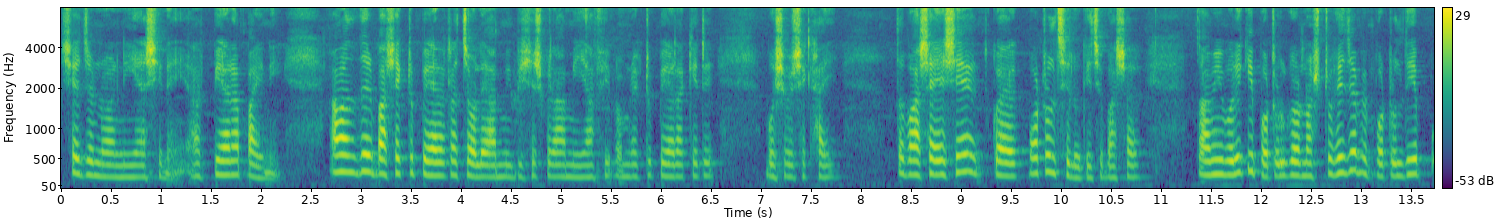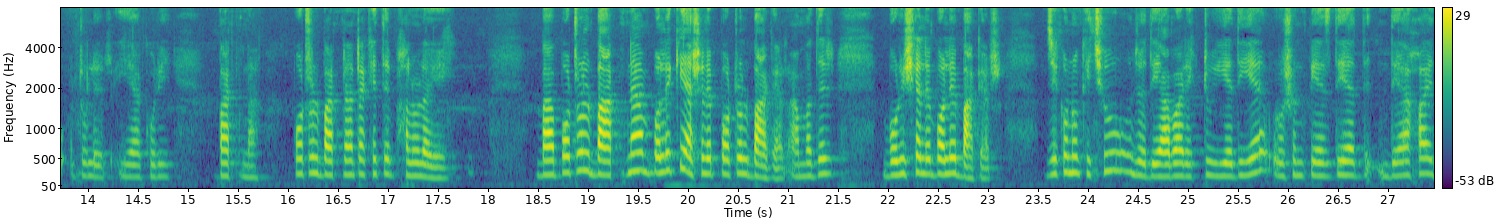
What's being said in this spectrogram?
সেজন্য আর নিয়ে আসি নাই, আর পেয়ারা পাইনি। আমাদের বাসায় একটু পেয়ারাটা চলে, আমি বিশেষ করে আমি, আফিফ, আমরা একটু পেয়ারা কেটে বসে বসে খাই। তো বাসায় এসে কয়েক পটল ছিল কিছু বাসার। তো আমি বলি কি পটলগুলো নষ্ট হয়ে যাবে, পটল দিয়ে পটলের ইয়া করি, বাটনা। পটল বাটনাটা খেতে ভালো লাগে। বা পটল বাটনা বলে কি, আসলে পটল বাগার। আমাদের বরিশালে বলে বাগার। যে কোনো কিছু যদি আবার একটু ইয়ে দিয়ে, রসুন, পেঁয়াজ দিয়ে দেওয়া হয়,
